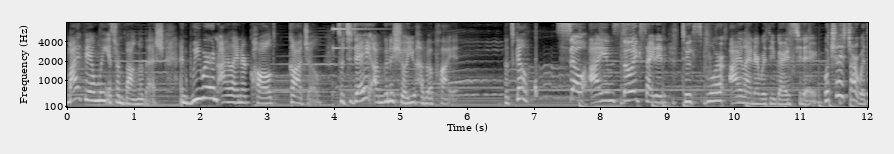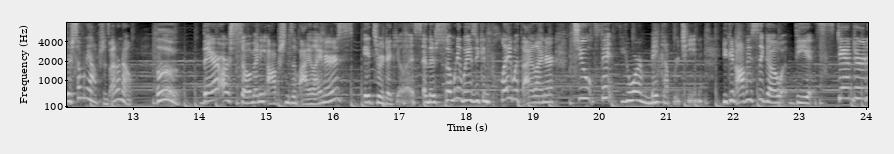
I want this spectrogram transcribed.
My family is from Bangladesh, and we wear an eyeliner called Kajal. So today I'm gonna show you how to apply it. Let's go. So I am so excited to explore eyeliner with you guys today. What should I start with? There's so many options, I don't know. Ugh. There are so many options of eyeliners, it's ridiculous. And there's so many ways you can play with eyeliner to fit your makeup routine. You can obviously go the standard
